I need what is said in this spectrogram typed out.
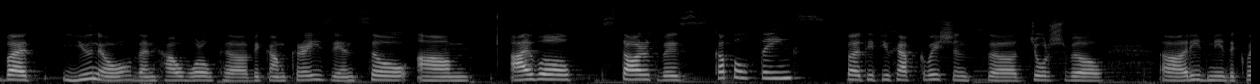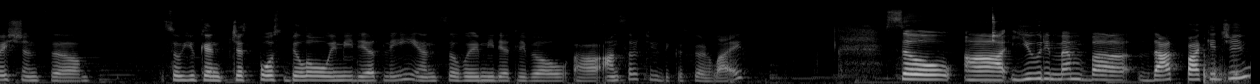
But you know then how world uh, become crazy. And so um, I will start with couple things, but if you have questions, uh, George will uh, read me the questions uh, so you can just post below immediately and so we immediately will uh, answer to you because we're live. So uh, you remember that packaging,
